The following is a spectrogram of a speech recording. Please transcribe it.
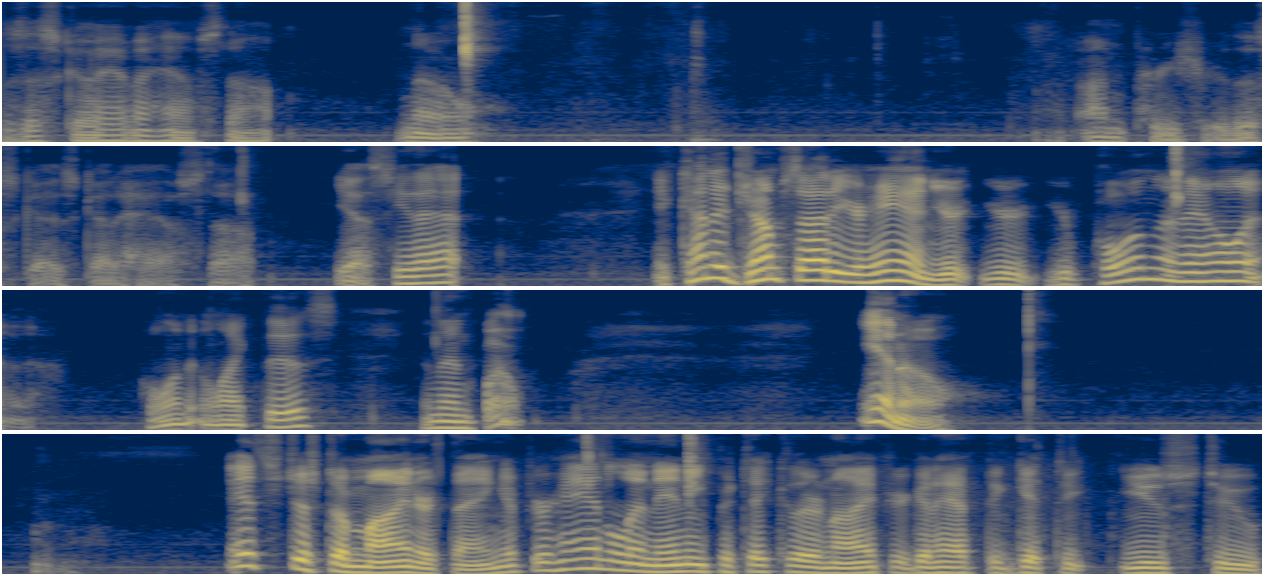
Does this guy have a half stop? No. I'm pretty sure this guy's got a half stop. Yeah, see that? It kind of jumps out of your hand. You're you're you're pulling the nail, pulling it like this, and then boom. You know, it's just a minor thing. If you're handling any particular knife, you're going to have to get to, used to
